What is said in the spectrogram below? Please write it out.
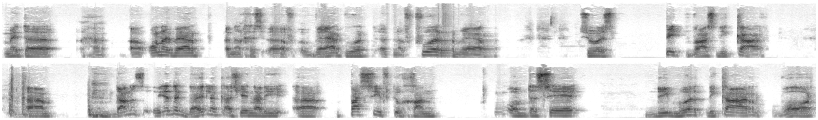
met 'n 'n onderwerp in 'n werkwoord in 'n voorwerp soos Piet was die kar. Ehm um, dan is dit redelik duidelik as jy na die uh passief toe gaan om te sê die moord die kar word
